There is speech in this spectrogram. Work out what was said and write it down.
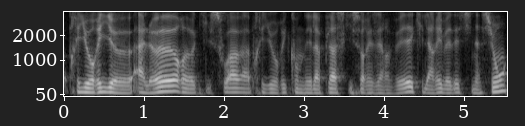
a priori euh, à l'heure, euh, qu'il soit a priori qu'on ait la place qui soit réservée, qu'il arrive à destination.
